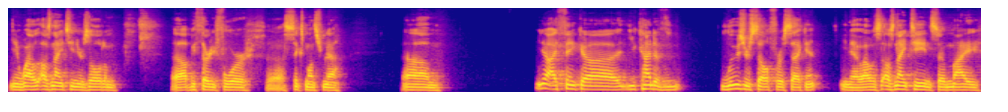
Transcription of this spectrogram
you know, while I was 19 years old, I'm, uh, I'll be 34 uh, six months from now. Um, you know, I think uh, you kind of lose yourself for a second. You know, I was I was 19, so my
